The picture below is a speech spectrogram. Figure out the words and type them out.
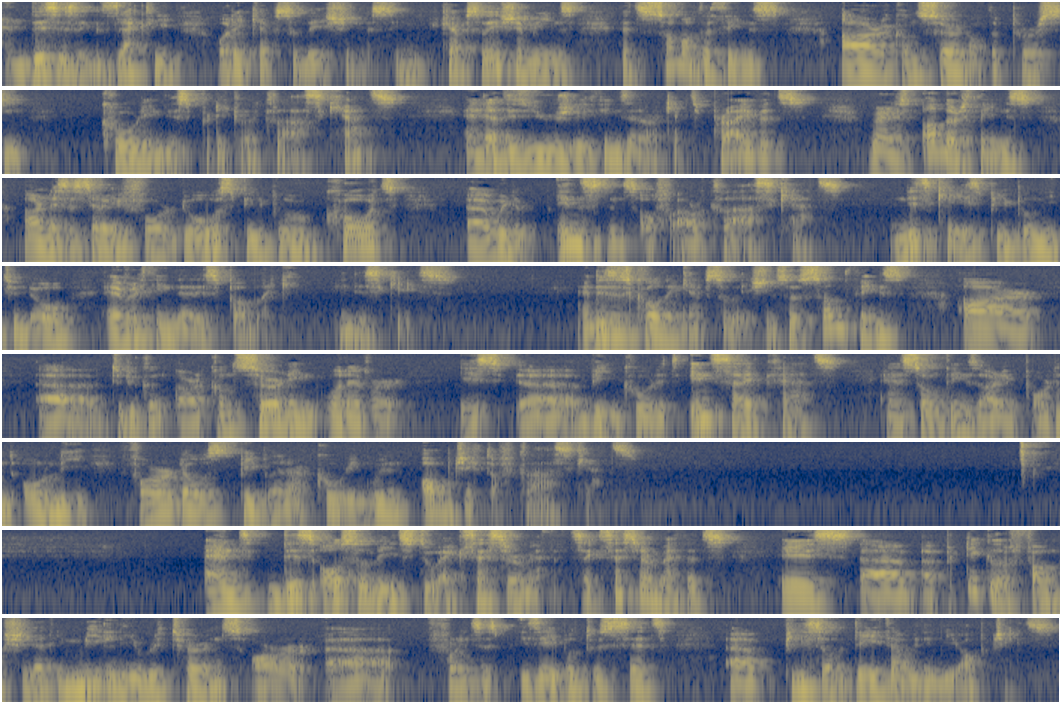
And this is exactly what encapsulation is. Encapsulation means that some of the things are a concern of the person coding this particular class cats, and that is usually things that are kept private, whereas other things are necessary for those people who code uh, with an instance of our class cat. In this case, people need to know everything that is public in this case. And this is called encapsulation. So some things are uh, to the con are concerning whatever is uh, being coded inside cats, and some things are important only for those people that are coding with an object of class cats. And this also leads to accessor methods. Accessor methods is uh, a particular function that immediately returns or, uh, for instance, is able to set a piece of data within the objects.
